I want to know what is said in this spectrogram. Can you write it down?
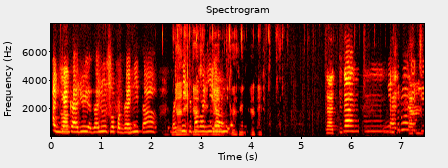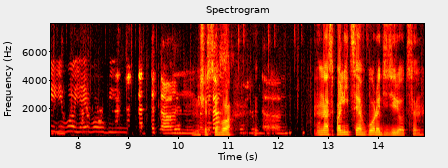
А, Я горю, я горю, жопа горит, а. Возьмите, гори, помоги. а. гори, гори, гори. Не трогайте его, я его убью. Мы сейчас его... У нас полиция в городе дерется.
